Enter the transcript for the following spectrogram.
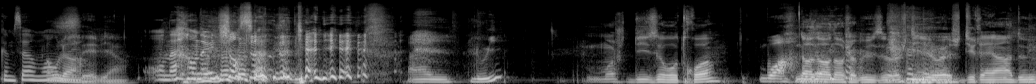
Comme ça, au moins, Oula. on- C'est bien. on a, on a une chance de gagner. Aïe. Louis Moi, je dis 0-3. Ouah. Non, non, non, j'abuse. Je, dis, ouais, je dirais 1-2.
